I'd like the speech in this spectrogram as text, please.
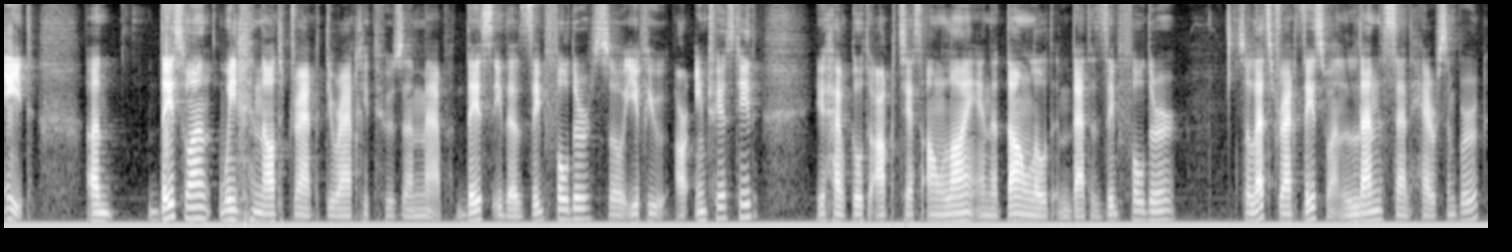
8. And this one we cannot drag directly to the map. This is a zip folder, so if you are interested, you have go to ArcGIS Online and download that zip folder. So let's drag this one, Landsat Harrisonburg.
